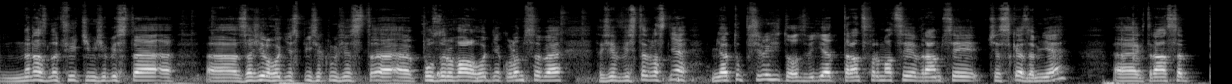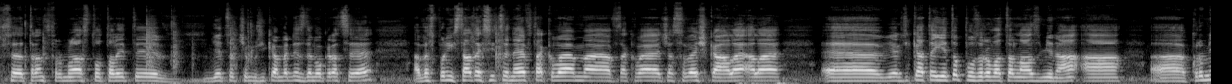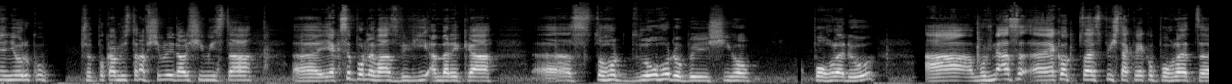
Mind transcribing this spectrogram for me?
nenaznačuje tím, že byste uh, zažil hodně, spíš řeknu, že jste pozoroval hodně kolem sebe, takže vy jste vlastně měl tu příležitost vidět transformaci v rámci české země, uh, která se přetransformovala z totality v něco, čemu říkáme dnes demokracie. A ve Spojených státech sice ne v, takovém, v takové časové škále, ale uh, jak říkáte, je to pozorovatelná změna a uh, kromě New Yorku předpokládám, že jste navštívili další místa. Eh, jak se podle vás vyvíjí Amerika eh, z toho dlouhodobějšího pohledu? A možná eh, jako to je spíš takový jako pohled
